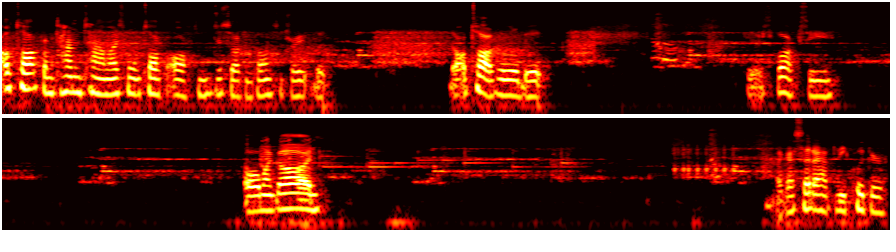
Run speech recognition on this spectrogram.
I'll talk from time to time. I just won't talk often, just so I can concentrate. But I'll talk a little bit. Okay, there's Foxy. Oh my God. Like I said, I have to be quicker.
